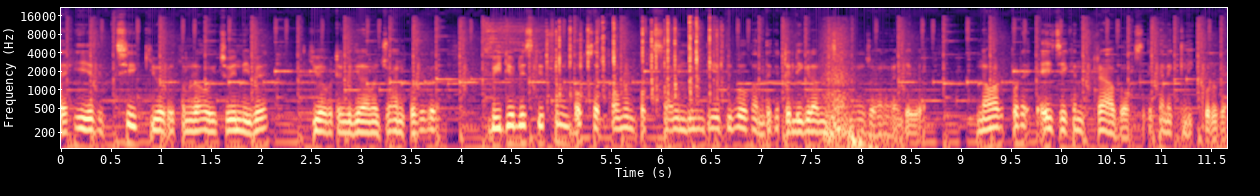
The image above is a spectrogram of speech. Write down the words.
দেখিয়ে দিচ্ছি কীভাবে তোমরা হইচই নিবে, কীভাবে টেলিগ্রামে জয়েন করবে। ভিডিও ডিসক্রিপশন বক্স আর কমেন্ট বক্সে আমি লিঙ্ক দিয়ে দিব, ওখান থেকে টেলিগ্রাম চ্যানেলে জয়েন হয়ে যাবে নেওয়ার পরে এই যে এখানে ট্রা বক্স এখানে ক্লিক করবে।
